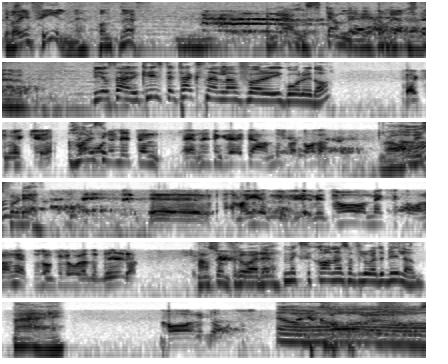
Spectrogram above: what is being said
Det var ju en film, Pont Neuf. De älskande vi De älskande. Vi gör så här, Christer, tack snälla för igår och idag. Tack så mycket. Har jag du har sett- en liten, en liten grej till Anders. Får jag ta den? Ja, visst får du det. Eh, vad heter, vet du vad mexikanen hette som förlorade bilen? Han som förlorade? Mexikanerna som förlorade bilen. Nej. Carlos. Ja. Carlos.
